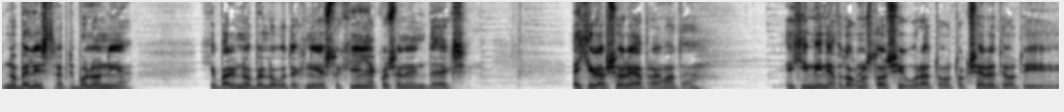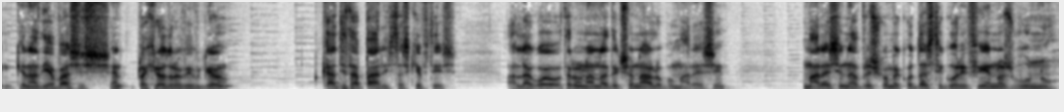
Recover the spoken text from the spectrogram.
νομπελίστρα από την Πολωνία Είχε πάρει Νόμπελ λογοτεχνίας το 1996. Έχει γράψει ωραία πράγματα. Έχει μείνει αυτό το γνωστό σίγουρα, το, το ξέρετε ότι και να διαβάσεις το χειρότερο βιβλίο, κάτι θα πάρεις, θα σκεφτείς. Αλλά εγώ θέλω να αναδείξω ένα άλλο που μου αρέσει. Μ' αρέσει να βρίσκομαι κοντά στην κορυφή ενός βουνού.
